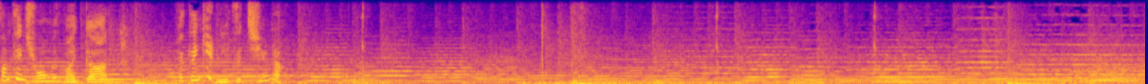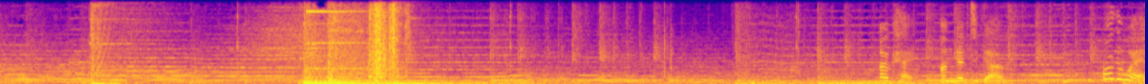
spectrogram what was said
Something's wrong with my gun. I think it needs a tune-up. Okay, I'm good to go. By the way,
